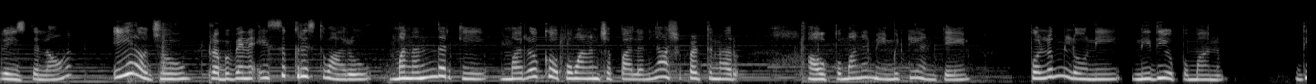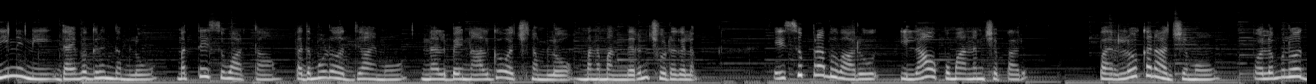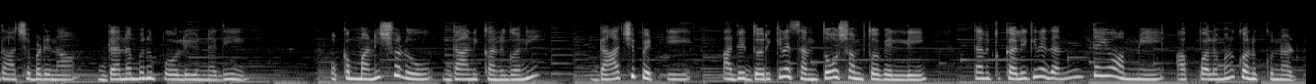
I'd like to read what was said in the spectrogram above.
Praise the lord ఈరోజు ప్రభువైన యేసుక్రీస్తు వారు మనందరికీ మరొక ఉపమానం చెప్పాలని ఆశపడుతున్నారు. ఆ ఉపమానం ఏమిటి అంటే పొలంలోని నిధి ఉపమానం. దీనిని దైవ గ్రంథంలో మత్తేసు వార్త పదమూడో అధ్యాయము నలభై నాలుగో వచనంలో మనమందరం చూడగలం. యేసుప్రభు వారు ఇలా ఉపమానం చెప్పారు. పరలోక రాజ్యము పొలములో దాచబడిన ధనమును పోలి ఉన్నది ఒక మనుషుడు దాని కనుగొని దాచిపెట్టి అది దొరికిన సంతోషంతో వెళ్ళి తనకు కలిగినదంతయో అమ్మి ఆ పొలమును కొనుక్కున్నాడు.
